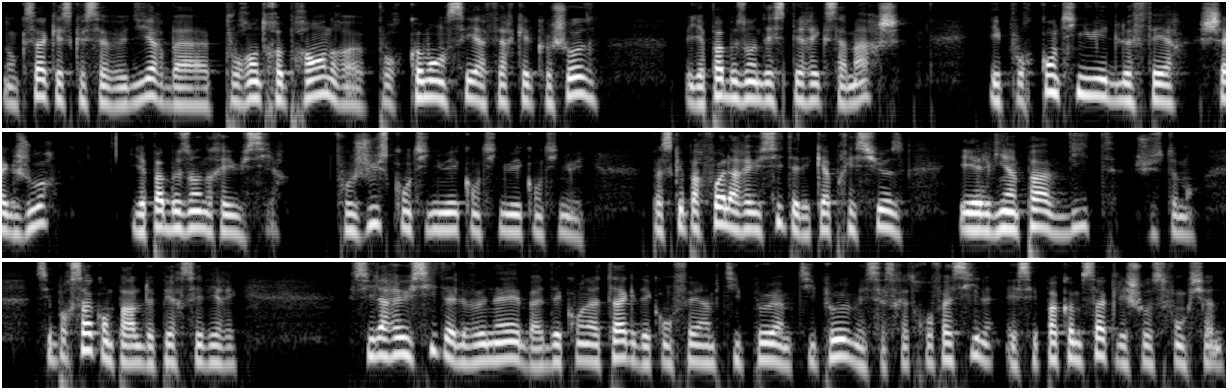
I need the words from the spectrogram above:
Donc ça, qu'est-ce que ça veut dire? Bah, Pour entreprendre, pour commencer à faire quelque chose, il n'y a pas besoin d'espérer que ça marche. Et pour continuer de le faire chaque jour, il n'y a pas besoin de réussir. Il faut juste continuer, continuer, continuer. Parce que parfois la réussite, elle est capricieuse et elle vient pas vite, justement. C'est pour ça qu'on parle de persévérer. Si la réussite, elle venait bah, dès qu'on attaque, dès qu'on fait un petit peu, un petit peu, mais ça serait trop facile. Et c'est pas comme ça que les choses fonctionnent.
